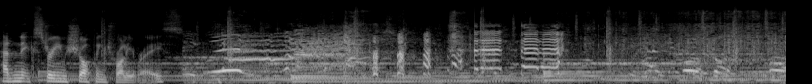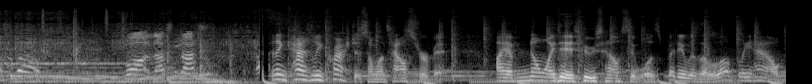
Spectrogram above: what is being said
Had an extreme shopping trolley race. That's that's. and then casually crashed at someone's house for a bit. I have no idea whose house it was, but it was a lovely house.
